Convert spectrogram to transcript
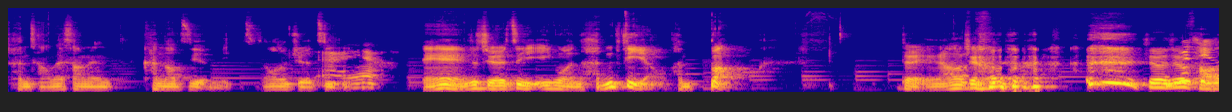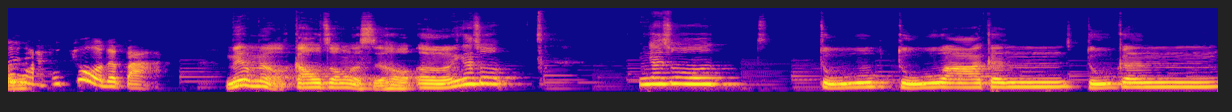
很常在上面看到自己的名字，然后就觉得自己哎、欸，就觉得自己英文很屌，很棒。对，然后就 就就其实还不错的吧？没有没有，高中的时候，呃，应该说应该说读读啊，跟读跟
